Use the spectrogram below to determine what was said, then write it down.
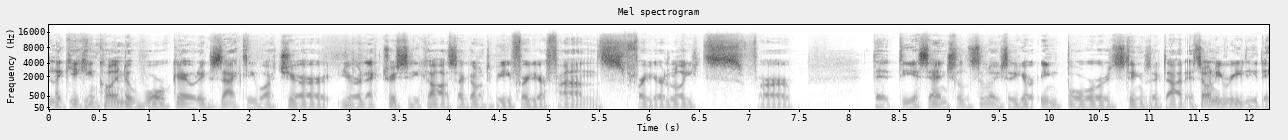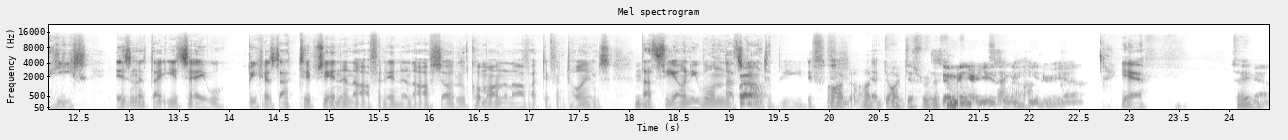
Like you can kind of work out exactly what your your electricity costs are going to be for your fans, for your lights, for the the essentials, the likes of your Inkbirds, things like that. It's only really the heat, isn't it, that you'd say well because that tips in and off and in and off, so it'll come on and off at different times. Mm. That's the only one that's Well, going to be the f- I'd, I'd, I'd just run a Assuming you're using a that. heater, yeah. yeah. So Yeah.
